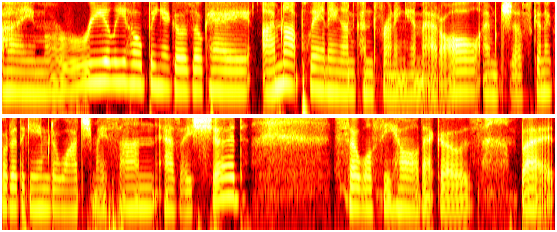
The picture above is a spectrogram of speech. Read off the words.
I'm really hoping it goes okay. I'm not planning on confronting him at all. I'm just going to go to the game to watch my son as I should. So we'll see how all that goes. But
